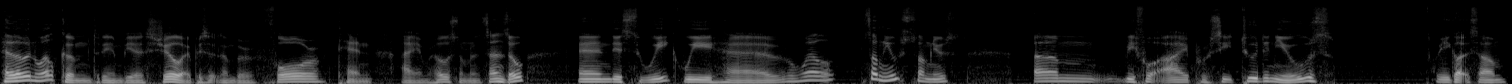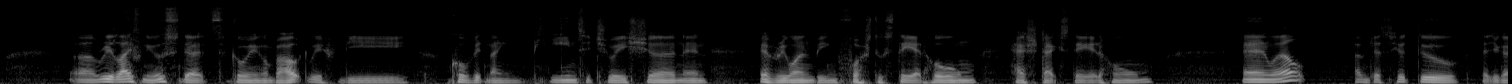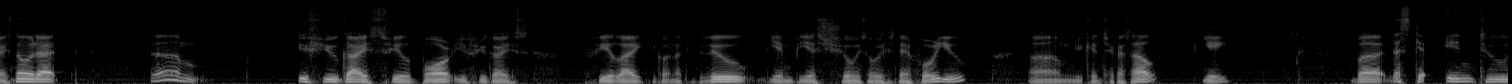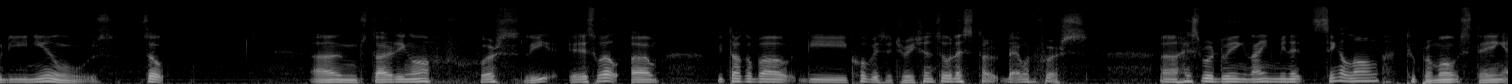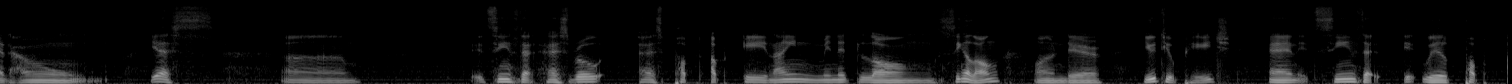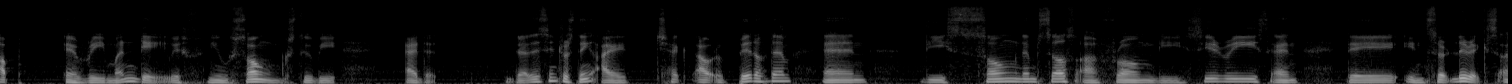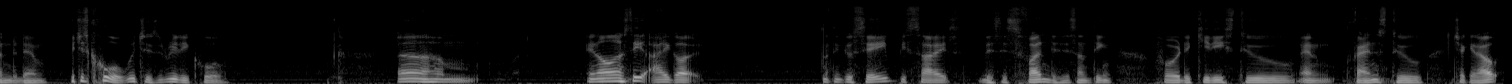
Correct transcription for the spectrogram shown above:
Hello and welcome to the MBS show, episode number 410. I am your host, Norman Sanzo, and this week we have, well, some news, some news. Um, before I proceed to the news, we got some uh, real life news that's going about with the COVID 19 situation and everyone being forced to stay at home, hashtag stay at home. And well, I'm just here to let you guys know that um, if you guys feel bored, if you guys feel like you got nothing to do, the MBS show is always there for you. Um, you can check us out. Yay. But let's get into the news. So, um, starting off, firstly, is well, um, we talk about the COVID situation. So let's start that one first. Uh, Hasbro doing nine minute sing along to promote staying at home. Yes, um, it seems that Hasbro has popped up a nine minute long sing along on their YouTube page, and it seems that it will pop up every Monday with new songs to be added. That is interesting. I checked out a bit of them, and the song themselves are from the series, and they insert lyrics under them, which is cool. Which is really cool. Um, in honesty, I got nothing to say besides this is fun. This is something for the kiddies to and fans to check it out.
